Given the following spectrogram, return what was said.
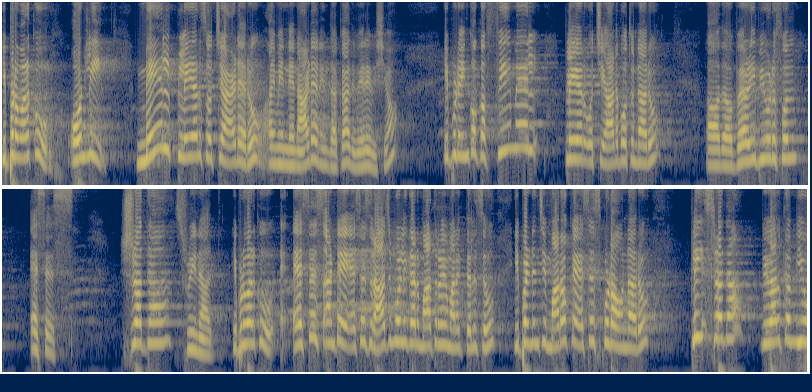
ఇప్పటి వరకు ఓన్లీ మేల్ ప్లేయర్స్ వచ్చి ఆడారు. ఐ మీన్ నేను ఆడాను ఇందాక అది వేరే విషయం. ఇప్పుడు ఇంకొక ఫీమేల్ ప్లేయర్ వచ్చి ఆడబోతున్నారు. The very beautiful SS Shraddha Srinath. ఇప్పటి వరకు ఎస్ఎస్ అంటే ఎస్ఎస్ రాజమౌళి గారు మాత్రమే మనకు తెలుసు. ఇప్పటి నుంచి మరొక ఎస్ఎస్ కూడా ఉన్నారు. Please Shraddha we welcome you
